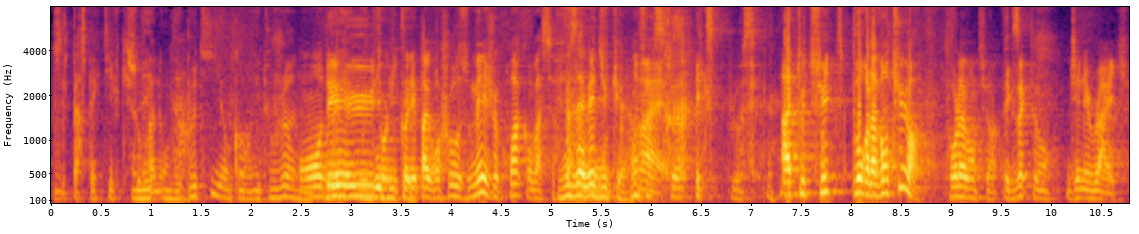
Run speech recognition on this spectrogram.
c'est une perspective qui s'ouvre à nous. on est petit encore, on est tout jeune. On débute, on n'y connaît pas grand chose, mais je crois qu'on va se faire. Vous avez du cœur. On va se faire exploser. A tout de suite pour l'aventure. Pour l'aventure, exactement. Jenny Reich.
